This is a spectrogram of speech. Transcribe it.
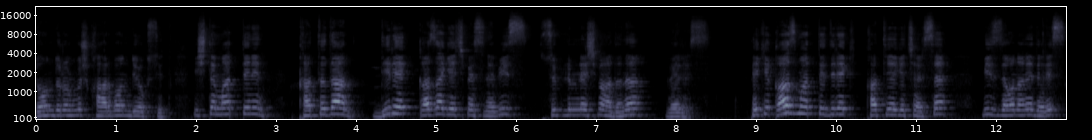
dondurulmuş karbondioksit. İşte maddenin katıdan direkt gaza geçmesine biz süplümleşme adını veririz. Peki gaz madde direkt katıya geçerse biz de ona ne deriz?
